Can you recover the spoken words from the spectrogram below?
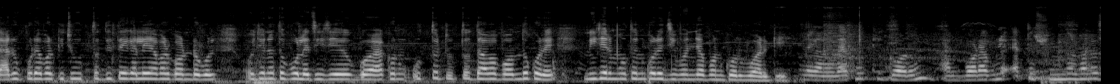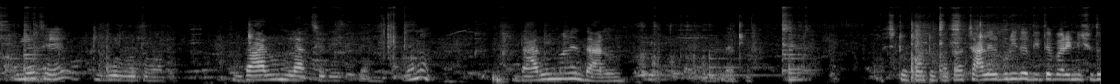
তার উপরে আবার কিছু উত্তর দিতে গেলেই আবার গন্ডগোল। ওই জন্য তো বলেছি যে এখন উত্তর টুত্তর দেওয়া বন্ধ করে নিজের মতন করে জীবনযাপন করব আর কি। দেখো কি গরম, আর বড়াগুলো এত সুন্দরভাবে ফুলেছে, কি বলব তোমাকে? দারুণ লাগছে দেখতে দারুণ মানে দারুণ। দেখো। টোপা টোপা। তা চালের গুঁড়ি তো দিতে পারিনি শুধু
